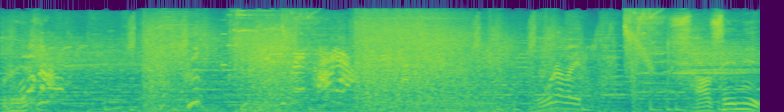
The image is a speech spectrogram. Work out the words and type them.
そうだふっあらオラがさせねえ。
